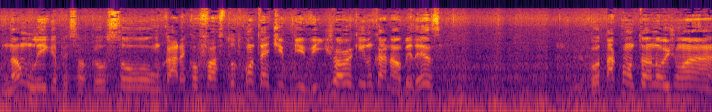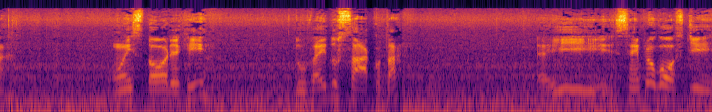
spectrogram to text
não liga pessoal, que eu sou um cara que eu faço tudo quanto é tipo de vídeo e jogo aqui no canal, beleza? Vou estar tá contando hoje uma, uma história aqui do velho do saco, tá? E sempre eu gosto de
